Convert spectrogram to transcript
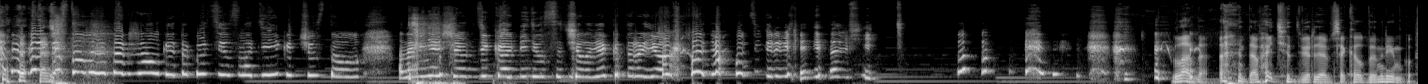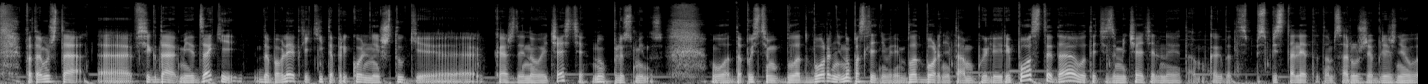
Короче, стало мне так жалко, я такой себе злодейкой чувствовала. А на меня еще дико обиделся человек, который ее охранял, он теперь меня ненавидит. Ладно, давайте вернемся к Elden Ring, потому что э, всегда Миядзаки добавляет какие-то прикольные штуки э, каждой новой части, ну, плюс-минус. Вот, допустим, в Bloodborne, ну, последнее время, в Bloodborne там были репосты, да, вот эти замечательные, там, когда ты с пистолета, там, с оружия ближнего,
